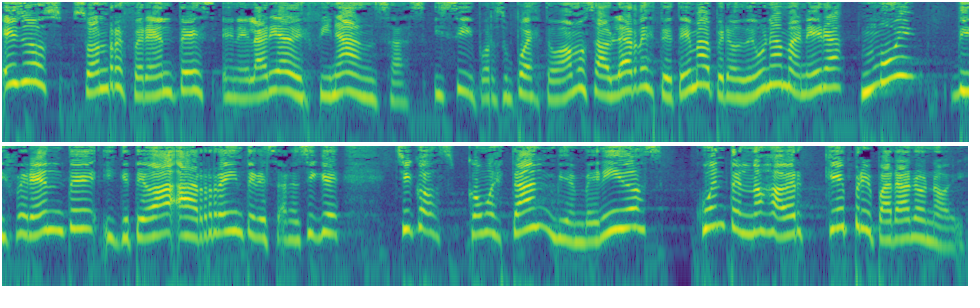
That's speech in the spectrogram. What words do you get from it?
Ellos son referentes en el área de finanzas. Y sí, por supuesto, vamos a hablar de este tema, pero de una manera muy diferente y que te va a reinteresar. Así que, chicos, ¿cómo están? Bienvenidos. Cuéntenos a ver qué prepararon hoy.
